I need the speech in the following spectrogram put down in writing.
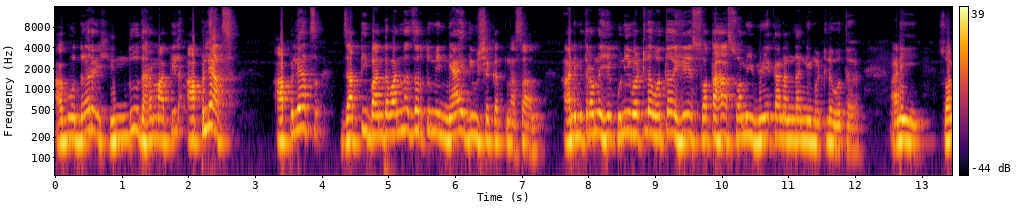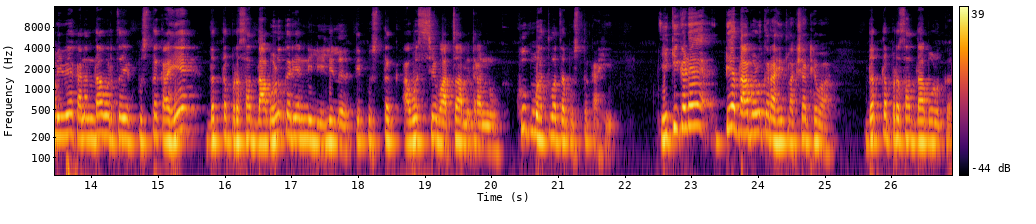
अगोदर हिंदू धर्मातील आपल्याच आपल्याच जाती बांधवांना जर तुम्ही न्याय देऊ शकत नसाल आणि मित्रांनो हे कुणी म्हटलं होतं? हे स्वतः स्वामी विवेकानंदांनी म्हटलं होतं. आणि स्वामी विवेकानंदावरचं एक पुस्तक आहे दत्तप्रसाद दाभोळकर यांनी लिहिलेलं ते पुस्तक अवश्य वाचा मित्रांनो. खूप महत्त्वाचं पुस्तक आहे. एकीकडे ते दाभोळकर आहेत लक्षात ठेवा. दत्तप्रसाद दाभोळकर.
